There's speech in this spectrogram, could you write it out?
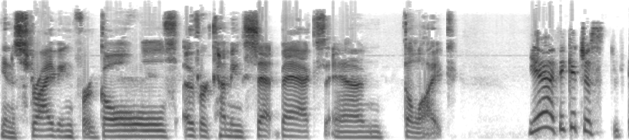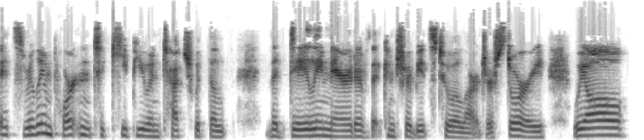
you know, striving for goals, overcoming setbacks, and the like. Yeah, I think it just it's really important to keep you in touch with the the daily narrative that contributes to a larger story. We all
